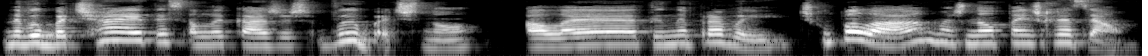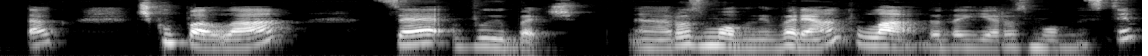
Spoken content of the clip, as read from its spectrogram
не вибачаєтесь, але кажеш вибачно, але ти не правий. Чкупала, mas não tens так? Чкупала це вибач. Е, Розмовний варіант, ла додає розмовності.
